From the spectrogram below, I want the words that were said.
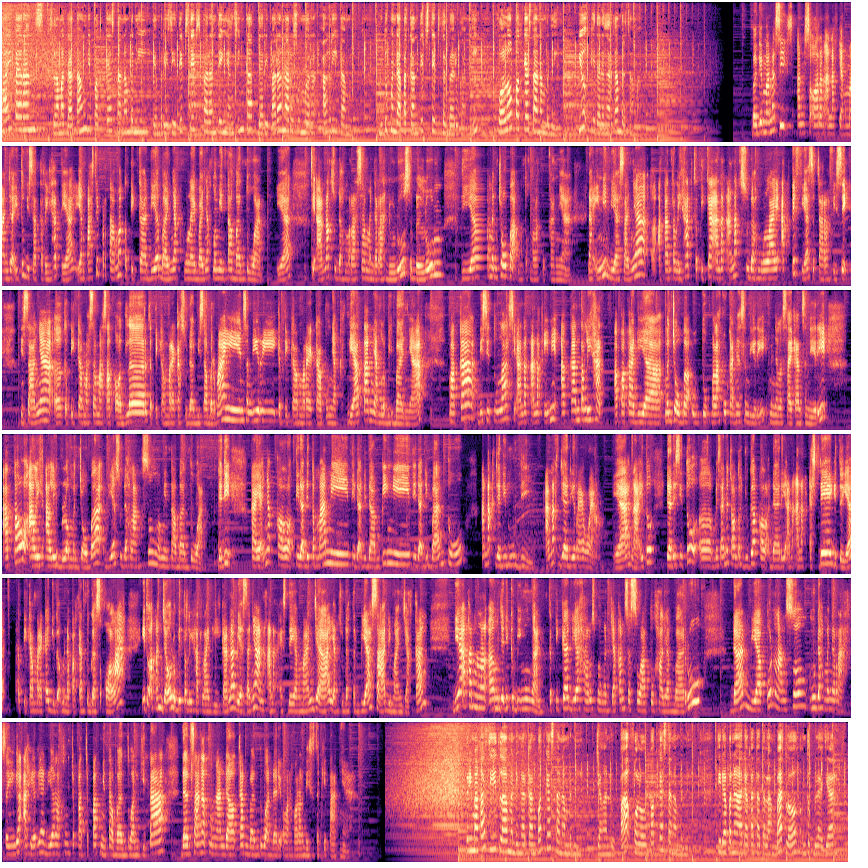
Hai parents, selamat datang di podcast Tanam Benih yang berisi tips-tips parenting yang singkat dari para narasumber ahli kami. Untuk mendapatkan tips-tips terbaru kami, follow podcast Tanam Benih. Yuk kita dengarkan bersama. Bagaimana sih seorang anak yang manja itu bisa terlihat ya? Yang pasti pertama ketika dia banyak mulai banyak meminta bantuan ya. Si anak sudah merasa menyerah dulu sebelum dia mencoba untuk melakukannya. Nah, ini biasanya eh, akan terlihat ketika anak-anak sudah mulai aktif ya secara fisik. Misalnya eh, ketika masa-masa toddler, ketika mereka sudah bisa bermain sendiri, ketika mereka punya kegiatan yang lebih banyak, maka di situlah si anak-anak ini akan terlihat apakah dia mencoba untuk melakukannya sendiri, menyelesaikan sendiri, atau alih-alih belum mencoba, dia sudah langsung meminta bantuan. Jadi kayaknya kalau tidak ditemani, tidak didampingi, tidak dibantu, anak jadi mudi, anak jadi rewel ya. Nah, itu dari situ eh, misalnya contoh juga kalau dari anak-anak SD gitu ya, ketika mereka juga mendapatkan tugas sekolah, itu akan jauh lebih terlihat lagi karena biasanya anak-anak SD yang manja yang sudah terbiasa dimanjakan, dia akan eh, menjadi kebingungan ketika dia harus mengerjakan sesuatu hal yang baru dan dia pun langsung mudah menyerah sehingga akhirnya dia langsung cepat-cepat minta bantuan kita dan sangat mengandalkan bantuan dari orang-orang di sekitarnya. Terima kasih telah mendengarkan podcast Tanam Benih. Jangan lupa follow podcast Tanam Benih. Tidak pernah ada kata terlambat loh untuk belajar.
